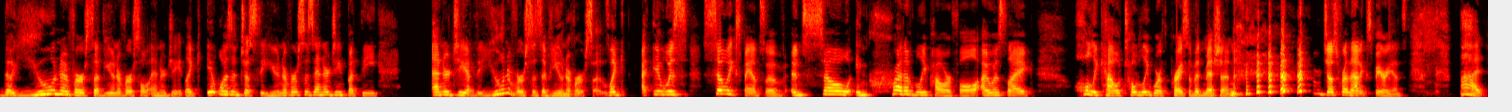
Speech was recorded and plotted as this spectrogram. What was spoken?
the universe of universal energy. Like it wasn't just the universe's energy, but the energy of the universes of universes. Like it was so expansive and so incredibly powerful. I was like, holy cow, totally worth price of admission just for that experience. But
